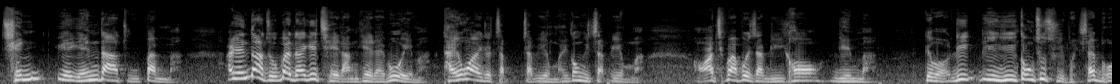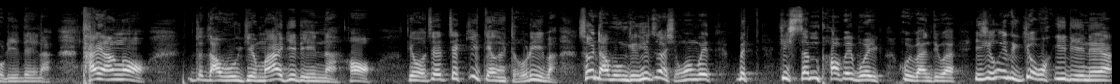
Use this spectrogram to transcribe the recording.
前元大主办嘛，啊元大主办来去找人起来买嘛，台化就十十亿嘛，伊讲伊十亿嘛，啊七百八十二块银嘛，对不？你你你讲出去袂使无认的啦，太阳哦，老文强嘛爱去认啦，吼，对不？这这一定的道理嘛，所以老文强迄阵想讲要要去申报要买会员对啊，伊就一直叫我去认的啊，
